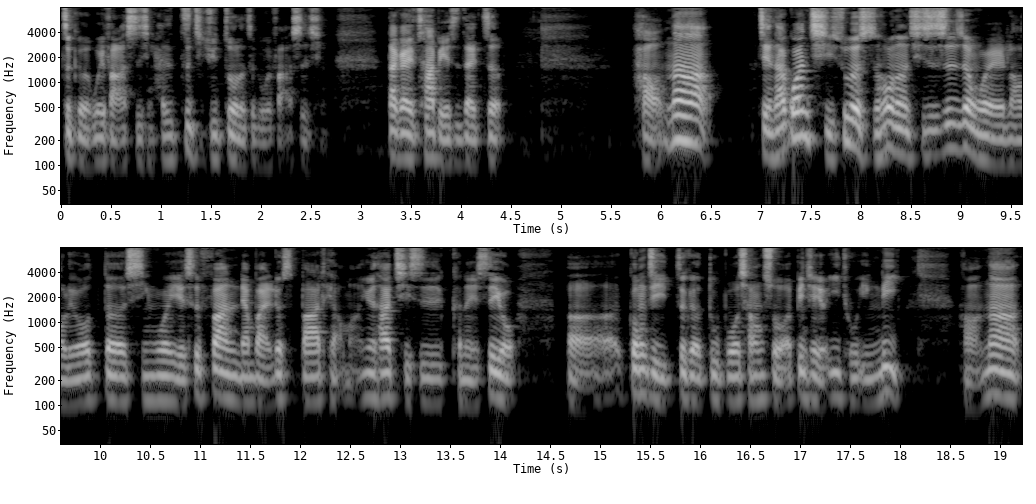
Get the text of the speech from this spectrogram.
这个违法的事情，还是自己去做了这个违法的事情？大概差别是在这。好，那。检察官起诉的时候呢，其实是认为老刘的行为也是犯两百六十八条嘛，因为他其实可能也是有呃供给这个赌博场所，并且有意图盈利好，那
